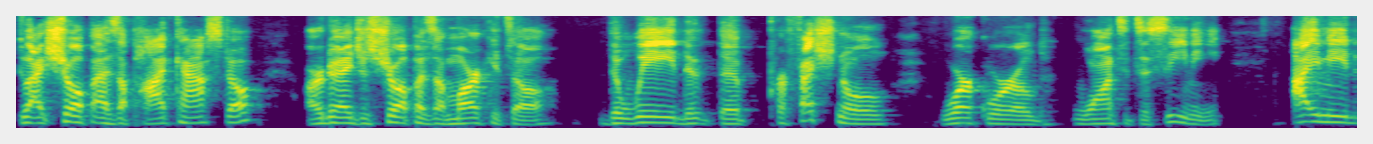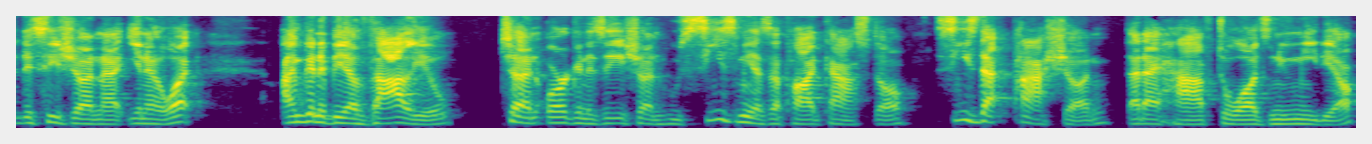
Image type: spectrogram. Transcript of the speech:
Do I show up as a podcaster or do I just show up as a marketer the way the, the professional work world wanted to see me? I made a decision that, you know what, I'm going to be a value to an organization who sees me as a podcaster, sees that passion that I have towards new media,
